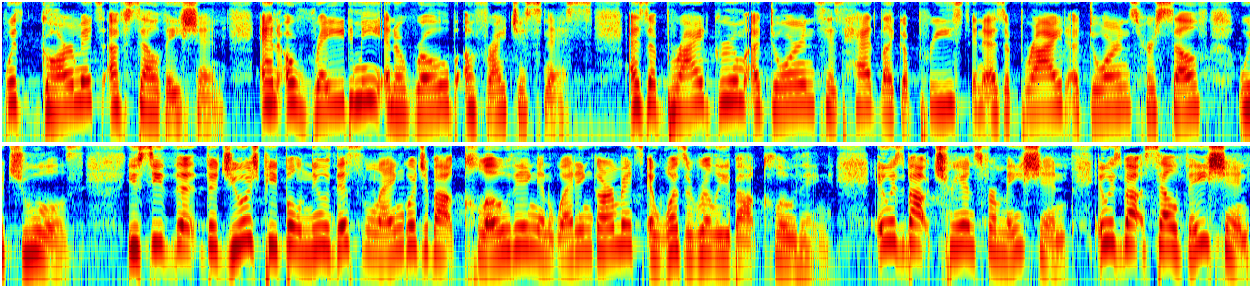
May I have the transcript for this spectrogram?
with garments of salvation and arrayed me in a robe of righteousness. As a bridegroom adorns his head like a priest, and as a bride adorns herself with jewels. You see, the, the Jewish people knew this language about clothing and wedding garments, it wasn't really about clothing. It was about transformation. It was about salvation.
